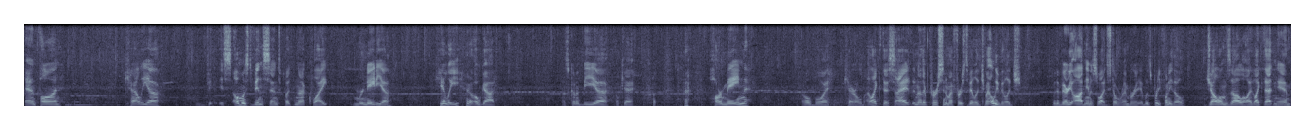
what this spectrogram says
Anthon. Kalia. It's almost Vincent, but not quite. Mernadia. Hilly. Oh god. That's gonna be, uh, okay. Harmaine. Oh boy. Carol. I like this. I had another person in my first village, my only village, with a very odd name as well. I just don't remember it. It was pretty funny though. Jalonzalo. I like that name.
